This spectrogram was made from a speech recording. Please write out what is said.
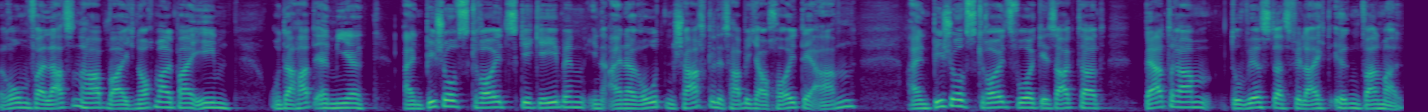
Rom verlassen habe, war ich nochmal bei ihm und da hat er mir ein Bischofskreuz gegeben in einer roten Schachtel, das habe ich auch heute an. Ein Bischofskreuz, wo er gesagt hat, Bertram, du wirst das vielleicht irgendwann mal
